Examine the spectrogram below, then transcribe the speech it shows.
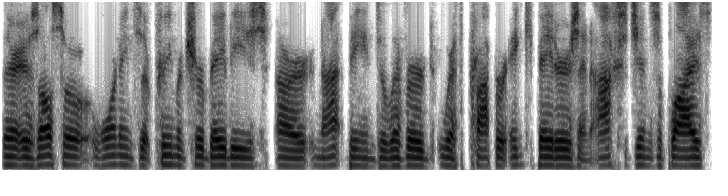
There is also warnings that premature babies are not being delivered with proper incubators and oxygen supplies.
